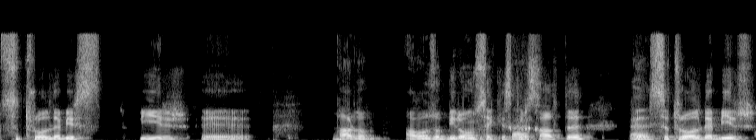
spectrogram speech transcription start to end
Stroll de bir, bir e, pardon Alonso 1.18-46 Evet. E, Stroll de 1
